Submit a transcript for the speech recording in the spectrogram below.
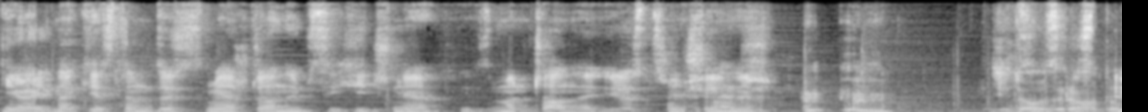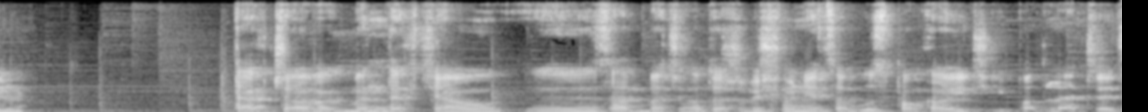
Ja jednak jestem dość zmiażdżony psychicznie, zmęczony i roztrzęsiony. Idź do ogrodu. tym, Tak czy owak będę chciał y, zadbać o to, żeby się nieco uspokoić i podleczyć,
